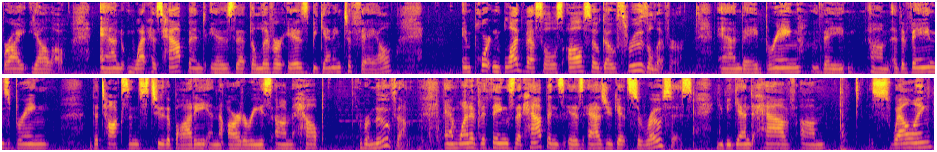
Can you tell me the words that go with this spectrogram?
bright yellow. And what has happened is that the liver is beginning to fail. Important blood vessels also go through the liver, and they bring the um, the veins bring the toxins to the body, and the arteries um, help remove them. And one of the things that happens is as you get cirrhosis, you begin to have um, swelling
